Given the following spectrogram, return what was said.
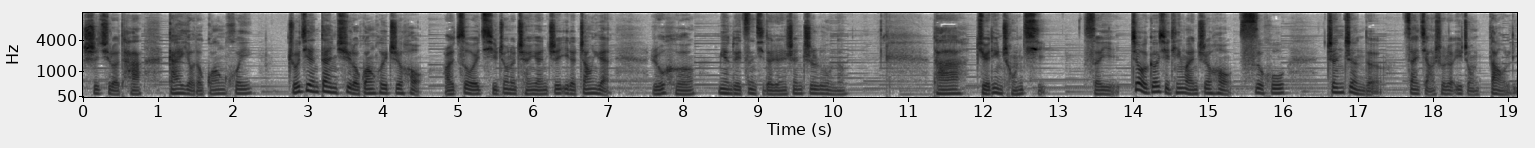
失去了它该有的光辉，逐渐淡去了光辉之后，而作为其中的成员之一的张远，如何面对自己的人生之路呢？他决定重启，所以这首歌曲听完之后，似乎真正的。在讲述着一种道理：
